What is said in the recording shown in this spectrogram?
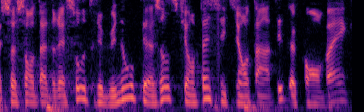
se sont adressés aux tribunaux, puis eux autres, ce qu'ils ont fait, c'est qu'ils ont tenté de convaincre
